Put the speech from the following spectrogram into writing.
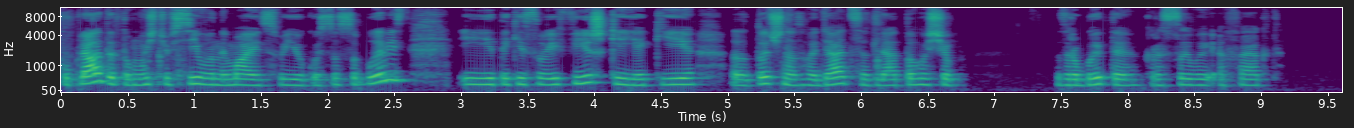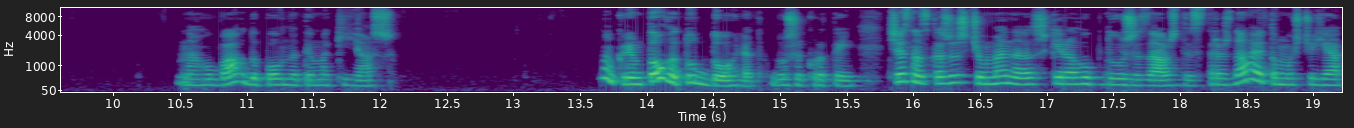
купляти, тому що всі вони мають свою якусь особливість і такі свої фішки, які е, точно згодяться для того, щоб зробити красивий ефект на губах, доповнити макіяж. Ну, крім того, тут догляд дуже крутий. Чесно скажу, що в мене шкіра губ дуже завжди страждає, тому що я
